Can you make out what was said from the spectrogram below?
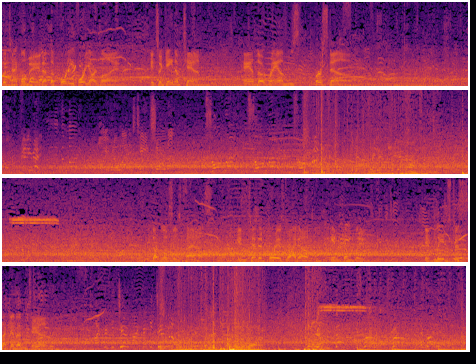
The tackle made at the 44-yard line. It's a gain of 10. And the Rams first down. Second and 10. Mike 52, Mike 52.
